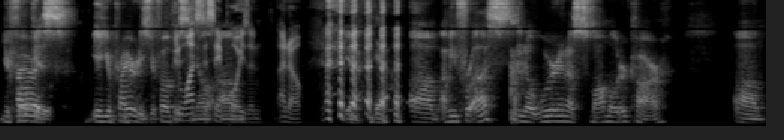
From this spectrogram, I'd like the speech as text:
your focus. Priorities. Yeah, your priorities, your focus. He wants you to know, say um, poison. I know. Yeah. Yeah. Um, I mean, for us, you know, we're in a small motor car. Um,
